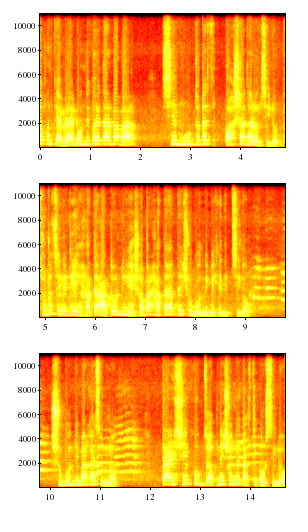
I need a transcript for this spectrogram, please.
যখন ক্যামেরায় বন্দি করে তার বাবা, সে মুহূর্তটা অসাধারণ ছিল। ছোট ছেলেটি হাতে আতর নিয়ে সবার হাতে হাতে সুগন্ধি মেখে দিচ্ছিল। সুগন্ধি মাখা সুন্নত। তাই সে খুব যত্নের সঙ্গে কাজটি করছিল।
